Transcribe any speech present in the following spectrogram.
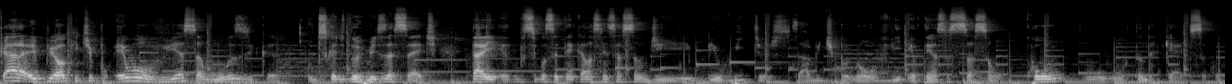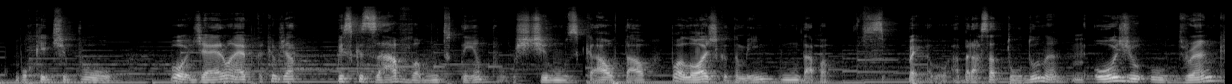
Cara, e pior que, tipo, eu ouvi essa música, o disco é de 2017. Tá aí, se você tem aquela sensação de Bill Withers, sabe? Tipo, eu não ouvi, eu tenho essa sensação com o, o Thundercats, sacou? Porque, tipo, pô, já era uma época que eu já pesquisava há muito tempo o estilo musical e tal. Pô, lógico, também não dá pra abraçar tudo, né? Hoje o, Drunk,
